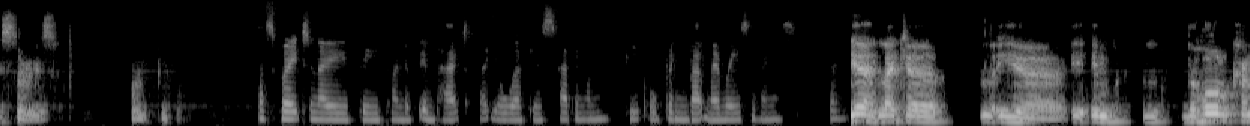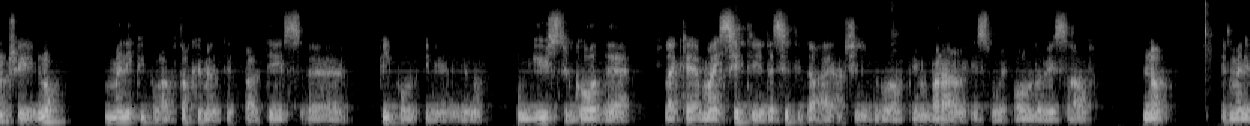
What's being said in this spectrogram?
stories from people. That's great to know the kind of impact that your work is having on people, bringing back memories and things. So. Yeah, like uh, yeah, in the whole country, not many people have documented, but these uh, people, you know, who used to go there, like uh, my city, the city that I actually grew up in, Barawi, is all the way south. Not many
